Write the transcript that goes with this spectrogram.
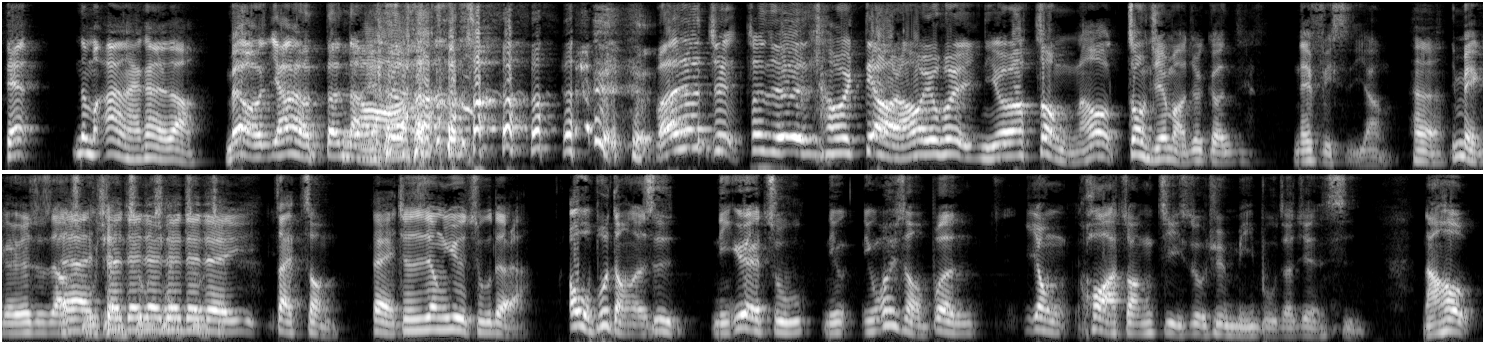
等那么暗还看得到？没有，阳台有灯的。反正就觉就觉得它会掉，然后又会你又要种，然后种睫毛就跟 Netflix 一样，哼，你每个月就是要出钱，对对对对对，再种，对，就是用月租的啦。哦，我不懂的是，你月租，你你为什么不能用化妆技术去弥补这件事？然后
